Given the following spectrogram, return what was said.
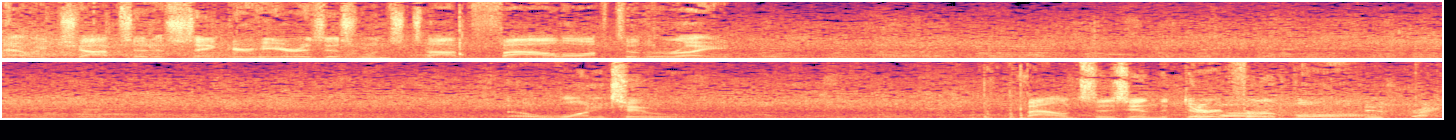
Now he chops at a sinker here as this one's top foul off to the right. The one two. Bounces in the Two dirt for a ball. Two strikes.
